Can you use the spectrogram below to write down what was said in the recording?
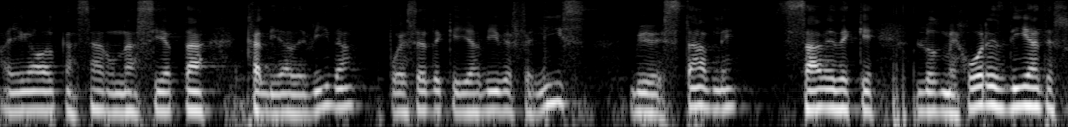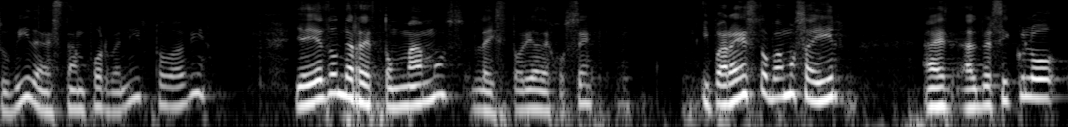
ha llegado a alcanzar una cierta calidad de vida, puede ser de que ya vive feliz, vive estable, sabe de que los mejores días de su vida están por venir todavía. Y ahí es donde retomamos la historia de José. Y para esto vamos a ir al versículo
